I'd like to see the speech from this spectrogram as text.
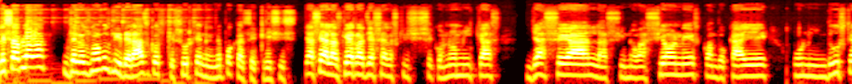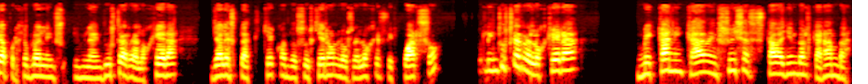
Les hablaba de los nuevos liderazgos que surgen en épocas de crisis, ya sea las guerras, ya sea las crisis económicas, ya sean las innovaciones, cuando cae una industria, por ejemplo, en la, industria relojera, ya les platiqué cuando surgieron los relojes de cuarzo, la industria relojera mecánica en Suiza se estaba yendo al caramba.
